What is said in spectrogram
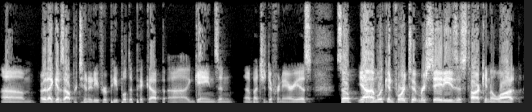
um, or that gives opportunity for people to pick up uh, gains in a bunch of different areas. So yeah, I'm looking forward to it. Mercedes is talking a lot,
